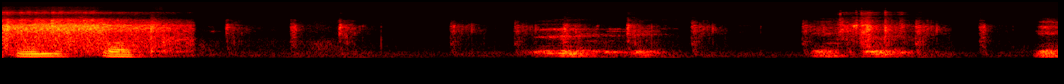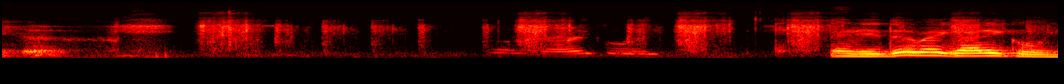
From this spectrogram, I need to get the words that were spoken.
ফুল স্পট গাড়ি কই হৃদয় ভাই গাড়ি কই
